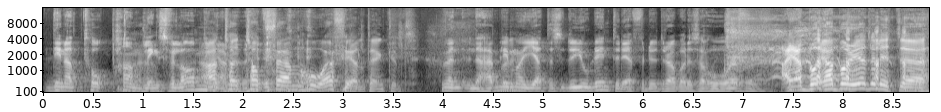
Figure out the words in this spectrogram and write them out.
Dina topphandlingsförlamningar. ja, to- topp 5 HF helt enkelt. Men det här blir man ju jättes... Du gjorde inte det för du drabbades av HF. Ja, jag, bör, jag började lite...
